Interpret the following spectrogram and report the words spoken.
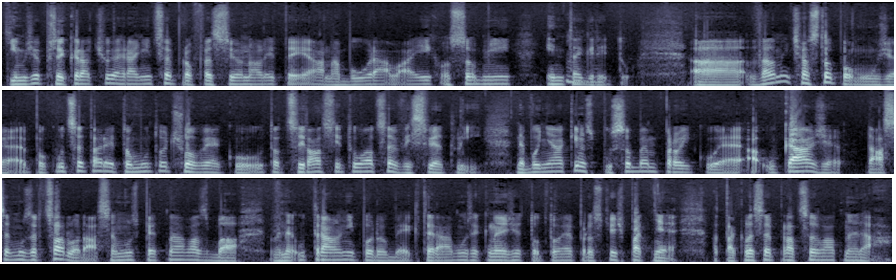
tím, že překračuje hranice profesionality a nabourává jejich osobní integritu. Mm. A velmi často pomůže, pokud se tady tomuto člověku ta celá situace vysvětlí nebo nějakým způsobem projkuje a ukáže, dá se mu zrcadlo, dá se mu zpětná vazba v neutrální podobě, která mu řekne, že toto je prostě špatně a takhle se pracovat nedá.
